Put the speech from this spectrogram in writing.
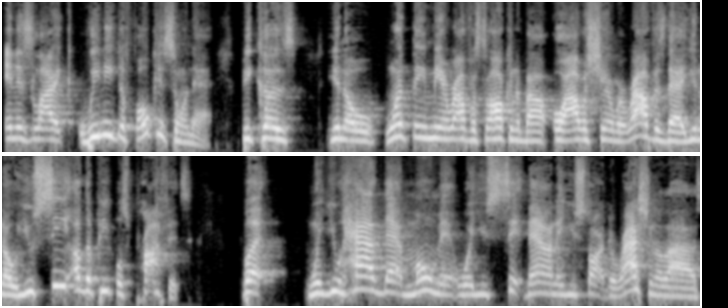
And it's like we need to focus on that because you know, one thing me and Ralph was talking about, or I was sharing with Ralph, is that you know you see other people's profits, but when you have that moment where you sit down and you start to rationalize,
